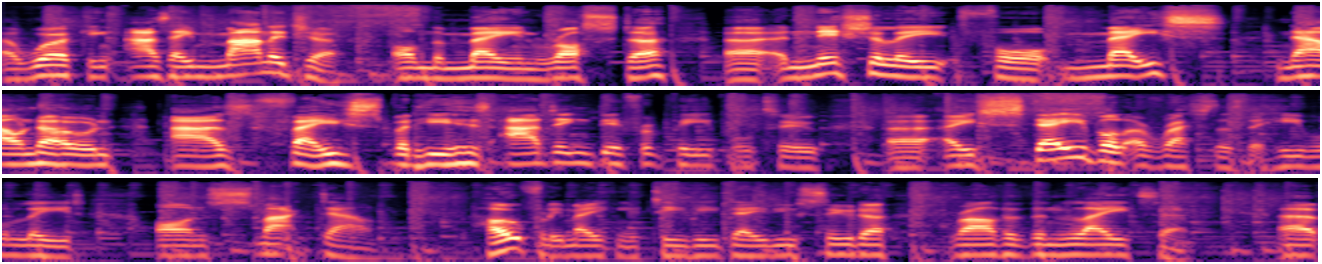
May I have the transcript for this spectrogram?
uh, working as a manager on the main roster, uh, initially for Mace now known as Face, but he is adding different people to uh, a stable of wrestlers that he will lead on SmackDown. Hopefully, making a TV debut sooner rather than later. Uh,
